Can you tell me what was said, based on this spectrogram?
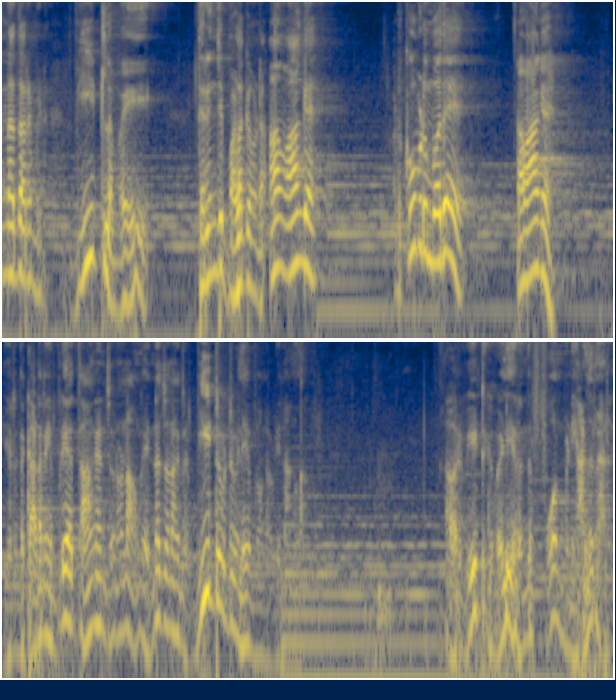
இன்னாத்தார வீட்டில் போய் தெரிஞ்சு பழக்க வேண்டாம் ஆ வாங்க. அப்படி கூப்பிடும் போதே ஆ வாங்க. இருந்த கடனை எப்படியா தாங்கன்னு சொன்னோன்னா அவங்க என்ன சொன்னாங்க வீட்டை விட்டு வெளியே போங்க அப்படின்னாங்களாம். அவர் வீட்டுக்கு வெளியே இருந்து ஃபோன் பண்ணி அழுறாரு.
